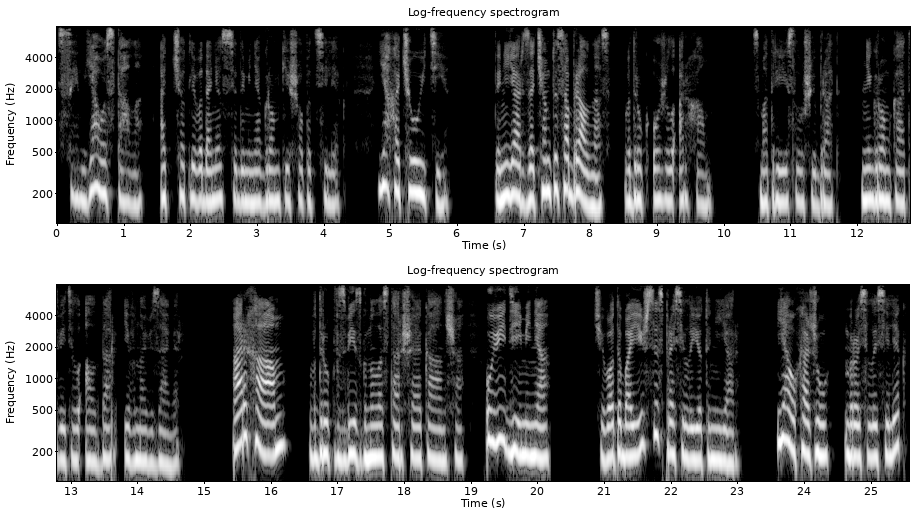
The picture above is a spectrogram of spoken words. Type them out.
«Сын, я устала!» — отчетливо донесся до меня громкий шепот Селек. Я хочу уйти. Таньяр, зачем ты собрал нас? Вдруг ожил Архам. Смотри и слушай, брат, негромко ответил Алдар и вновь замер. Архам, вдруг взвизгнула старшая Каанша. Уведи меня. Чего ты боишься? спросил ее Таньяр. Я ухожу, бросила Селек,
